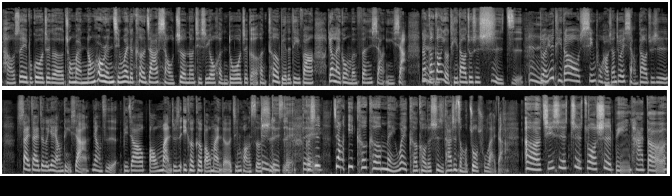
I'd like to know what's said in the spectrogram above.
好，所以不过这个充满浓厚人情味的客家小镇呢，其实有很多这个很特别的地方要来跟我们分享一下。那刚刚有提到就是柿子，嗯，对，因为提到新浦，好像就会想到就是。就是晒在这个艳阳底下那样子比较饱满，就是一颗颗饱满的金黄色柿子。对对对对。可是这样一颗颗美味可口的柿子，它是怎么做出来的啊？呃，其实制作柿饼它的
